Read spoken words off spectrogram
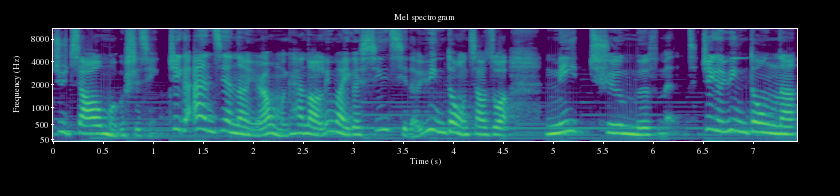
聚焦某个事情。这个案件呢，也让我们看到另外一个兴起的运动，叫做 Me Too Movement。这个运动呢，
